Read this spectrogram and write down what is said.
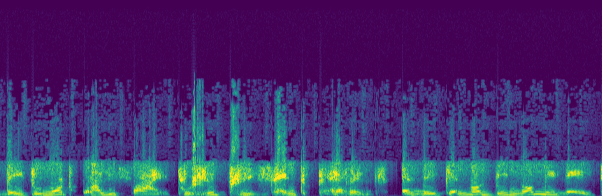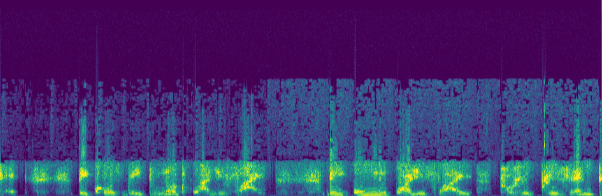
They do not qualify to represent parents and they cannot be nominated because they do not qualify. They only qualify to represent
